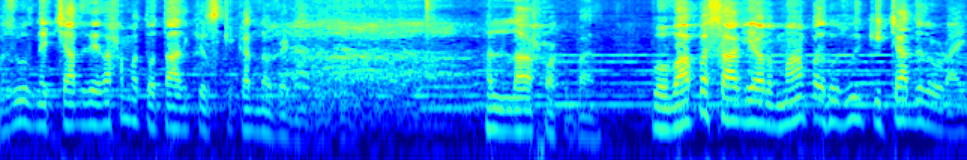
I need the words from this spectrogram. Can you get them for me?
حضور نے چادر رحمت اتار کے اس کے کندھوں پہ ڈالا۔ اللہ اکبر۔ وہ واپس آ گیا اور ماں پر حضور کی چادر اڑائی۔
